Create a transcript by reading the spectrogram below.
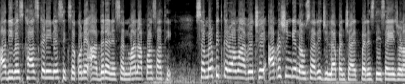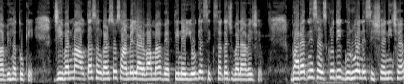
આ દિવસ ખાસ કરીને શિક્ષકોને આદર અને સન્માન આપવા સાથે સમર્પિત કરવામાં આવ્યો છે. આ પ્રસંગે નવસારી જિલ્લા પંચાયત પરેશ દેસાઈએ જણાવ્યું હતું કે, જીવનમાં આવતા સંઘર્ષો સામે લડવામાં વ્યક્તિને યોગ્ય શિક્ષક જ બનાવે છે. ભારતની સંસ્કૃતિ ગુરુ અને શિષ્યની છે.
